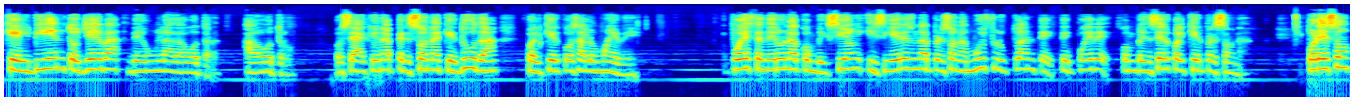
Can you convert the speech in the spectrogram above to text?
que el viento lleva de un lado a otro, a otro. O sea, que una persona que duda, cualquier cosa lo mueve. Puedes tener una convicción y si eres una persona muy fluctuante, te puede convencer cualquier persona. Por eso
